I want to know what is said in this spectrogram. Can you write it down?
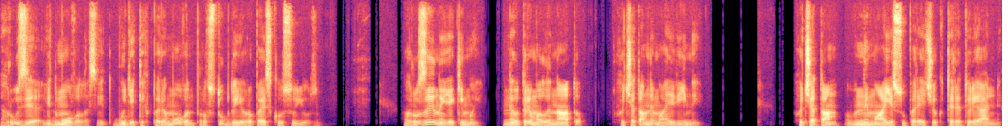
Грузія відмовилась від будь-яких перемовин про вступ до Європейського Союзу. Грузини, як і ми, не отримали НАТО, хоча там немає війни. Хоча там немає суперечок територіальних,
